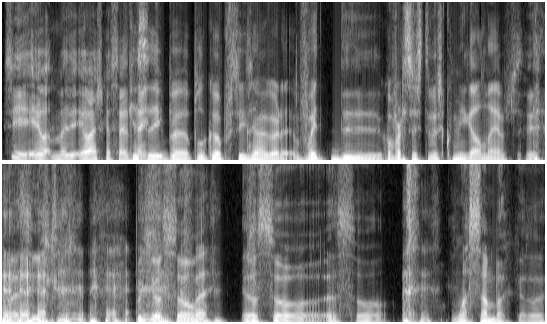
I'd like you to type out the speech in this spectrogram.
sim eu, mas eu acho que a série Que tem... aí, pe- pelo que eu percebi já agora, veio de conversas tuas com Miguel Neves. Porque eu sou, eu sou, eu sou um assambarcador.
